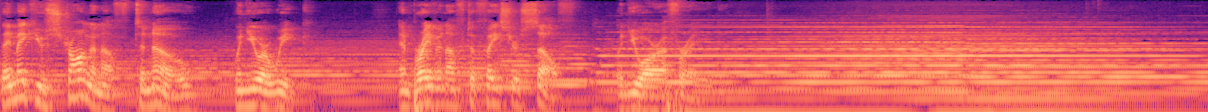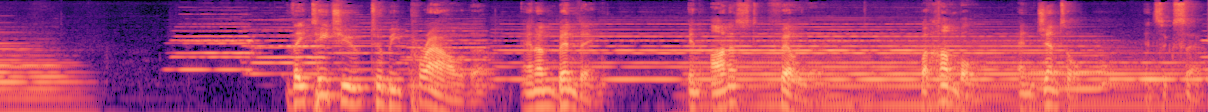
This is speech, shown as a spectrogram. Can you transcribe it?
They make you strong enough to know when you are weak and brave enough to face yourself when you are afraid. They teach you to be proud and unbending in honest failure, but humble and gentle in success.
